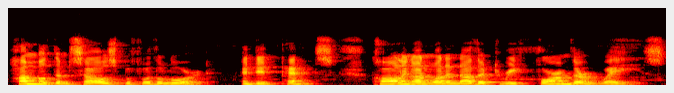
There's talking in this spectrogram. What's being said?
humbled themselves before the Lord and did penance, calling on one another to reform their ways.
